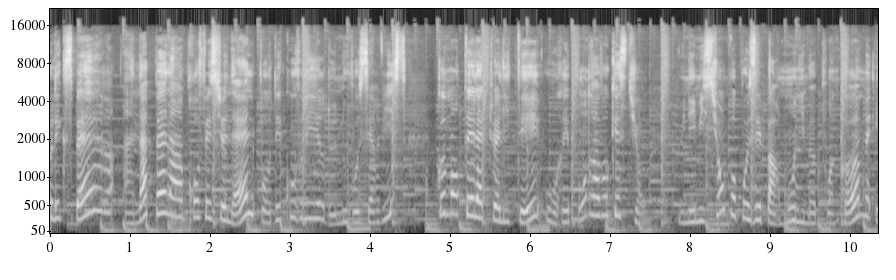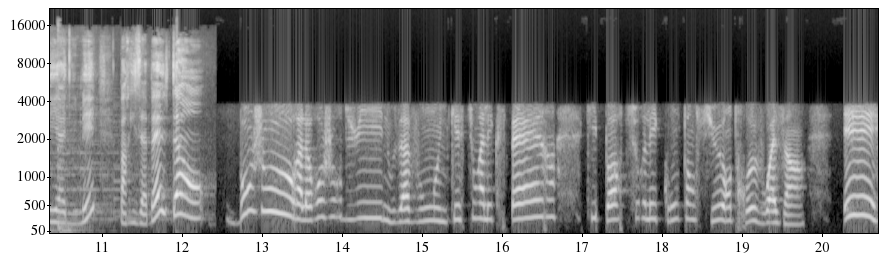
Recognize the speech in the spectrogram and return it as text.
l'expert, un appel à un professionnel pour découvrir de nouveaux services, commenter l'actualité ou répondre à vos questions. Une émission proposée par monimmeuble.com et animée par Isabelle Dahan. Bonjour, alors aujourd'hui nous avons une question à l'expert qui porte sur les contentieux entre voisins. Et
